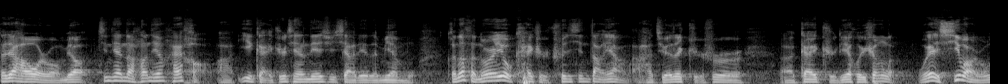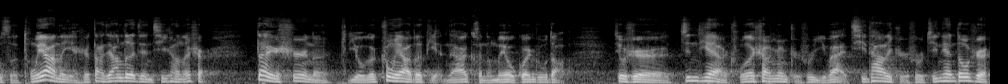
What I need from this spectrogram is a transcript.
大家好，我是王彪。今天的行情还好啊，一改之前连续下跌的面目，可能很多人又开始春心荡漾了啊，觉得指数呃该止跌回升了。我也希望如此，同样呢也是大家乐见其成的事儿。但是呢，有个重要的点大家可能没有关注到，就是今天啊，除了上证指数以外，其他的指数今天都是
